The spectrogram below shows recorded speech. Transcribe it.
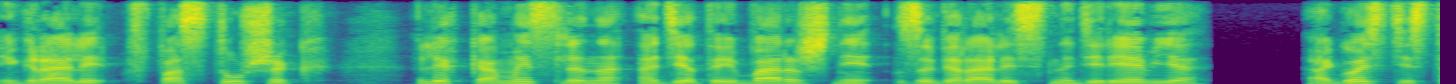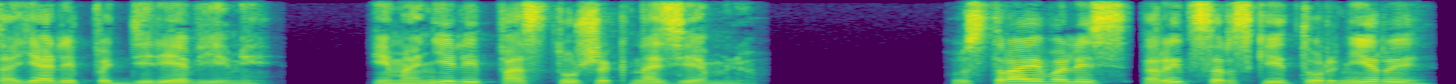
Играли в пастушек легкомысленно одетые барышни забирались на деревья, а гости стояли под деревьями и манили пастушек на землю. Устраивались рыцарские турниры,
